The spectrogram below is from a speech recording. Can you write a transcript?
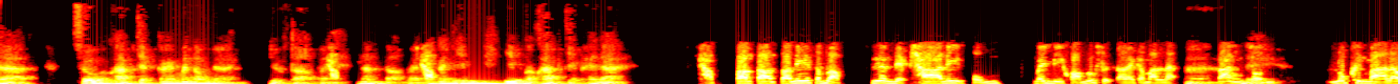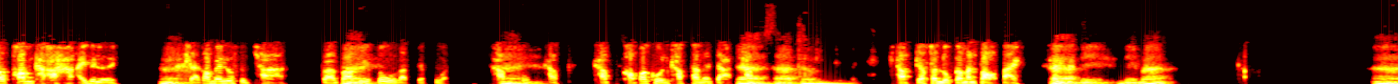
จะสู้กับความเจ็บก็ไม่ต้องเดินอยู่ต่อไปนั่งต่อไปแล้วก็ยิ้มยิ้มกับความเจ็บให้ได้ ครับ ตอนตอนตอนนี้สำหรับ เรื่องเด็กชานี่ผมไม่มีความรู้สึกอะไรกับมันแล้วตั้งจนลุกขึ้นมาแล้วท่อนขาหายไปเลย แต่ก็ไม่รู้สึกชาแต่ตอนนี้สู้แบบเจ็บปวดครับผมครับ ครับ ขอบพระคุณครับท่านอาจารย์ครับสาธุครับจะสนุกกับมันต่อไปดีดีมากอ่า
